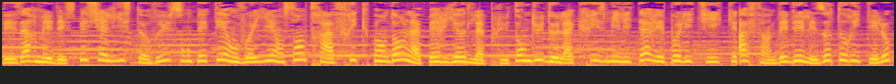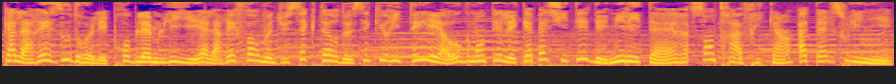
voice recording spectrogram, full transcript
Des armées des spécialistes russes ont été envoyées en Centrafrique pendant la période la plus tendue de la crise militaire et politique, afin d'aider les autorités locales à résoudre les problèmes liés à la réforme du secteur de sécurité et à augmenter les capacités des militaires centrafricains, a-t-elle souligné.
